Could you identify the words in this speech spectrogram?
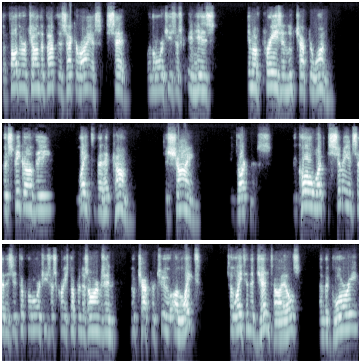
the father of John the Baptist, Zacharias, said when the Lord Jesus, in his hymn of praise in Luke chapter 1, could speak of the light that had come to shine in darkness. Recall what Simeon said as he took the Lord Jesus Christ up in his arms in Luke chapter 2 a light to lighten the Gentiles and the glory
